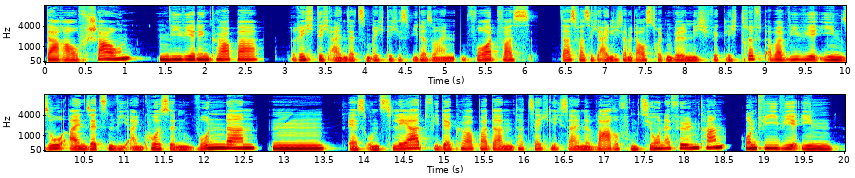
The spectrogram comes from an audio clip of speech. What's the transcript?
darauf schauen, wie wir den Körper richtig einsetzen. Richtig ist wieder so ein Wort, was das, was ich eigentlich damit ausdrücken will, nicht wirklich trifft, aber wie wir ihn so einsetzen wie ein Kurs in Wundern. Hm, es uns lehrt, wie der Körper dann tatsächlich seine wahre Funktion erfüllen kann und wie wir ihn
